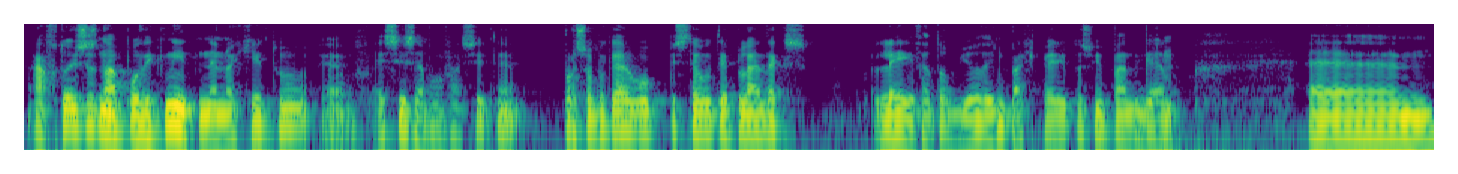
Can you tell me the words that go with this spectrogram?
αυτό ίσως να αποδεικνύει την ενοχή του, ε, εσείς αποφασίτε. Προσωπικά εγώ πιστεύω ότι απλά εντάξει, λέει θα τον πιω, δεν υπάρχει περίπτωση, πάντα την κάνω. Ε,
